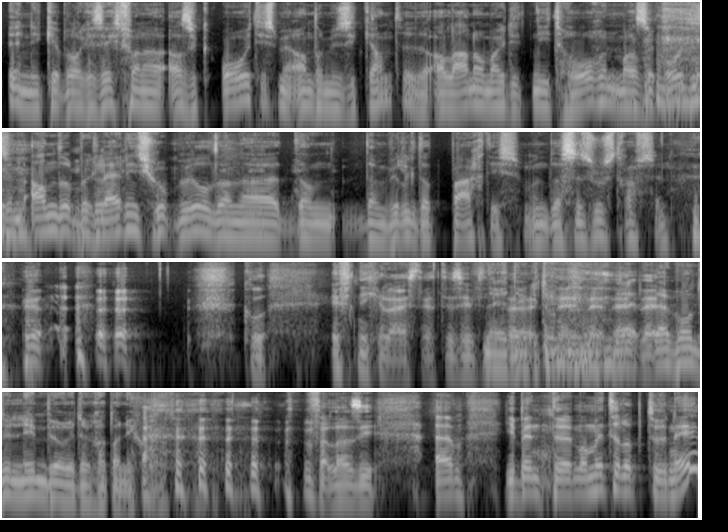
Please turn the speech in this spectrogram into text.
En ik heb al gezegd van uh, als ik ooit eens met andere muzikanten, Alano mag dit niet horen, maar als ik ooit eens een andere begeleidingsgroep wil, dan, uh, dan, dan wil ik dat paard is, omdat ze zo straf zijn. cool. Heeft niet geluisterd. Dus heeft nee, denk ik nee, nee, nee, Hij woont in Limburg, dat gaat dat niet goed. voilà, zie. Um, je bent uh, momenteel op tournee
